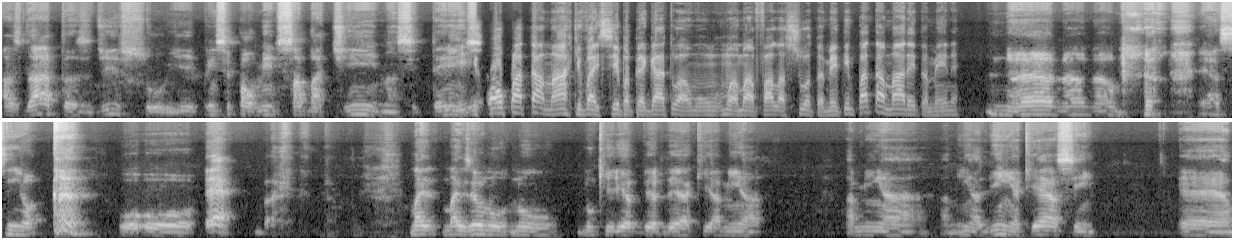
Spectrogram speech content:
as datas disso e principalmente sabatina, se tem. E, e qual patamar que vai ser para pegar tua, uma, uma fala sua também? Tem patamar aí também, né? Não, não, não. É assim, ó. O, o, é. Mas, mas eu não, não, não queria perder aqui a minha, a minha, a minha linha, que é assim: é,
